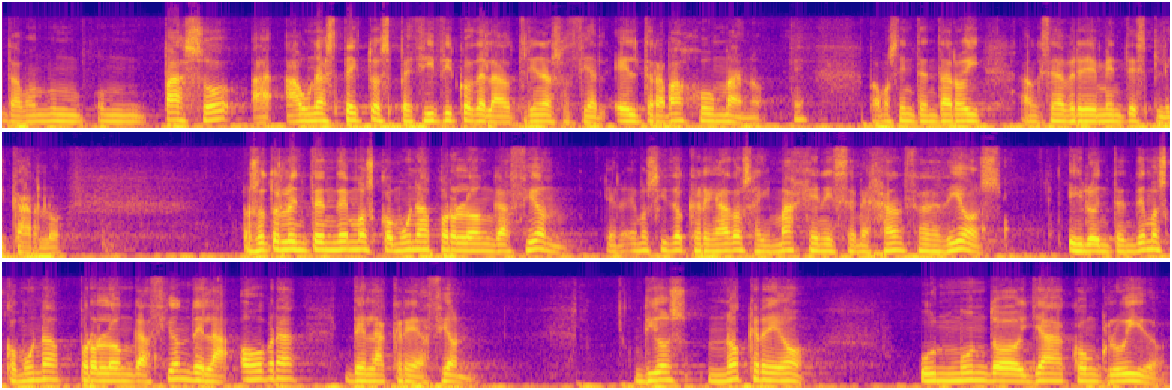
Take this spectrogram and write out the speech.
dado un, paso a, un aspecto específico de la doctrina social, el trabajo humano. ¿eh? Vamos a intentar hoy, aunque sea brevemente, explicarlo. Nosotros lo entendemos como una prolongación hemos sido creados a imagen y semejanza de Dios y lo entendemos como una prolongación de la obra de la creación. Dios no creó un mundo ya concluido,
